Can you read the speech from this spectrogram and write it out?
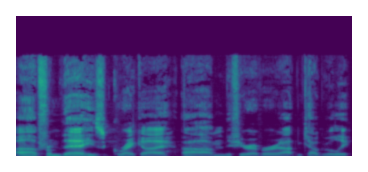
Uh, from there, he's a great guy. Um, if you're ever out in Kalgoorlie,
